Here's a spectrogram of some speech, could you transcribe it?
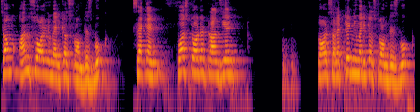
some unsolved numericals from this book. Second, first order transient, solve selected numericals from this book,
